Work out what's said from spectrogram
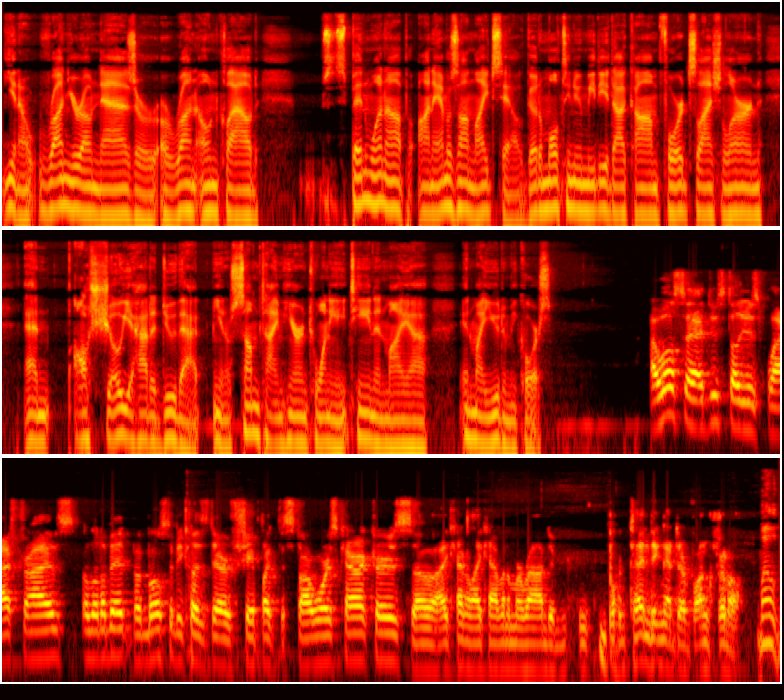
you know run your own NAS or, or run OwnCloud. Spin one up on Amazon Lightsail. Go to multinewmedia.com forward slash learn and I'll show you how to do that. You know, sometime here in 2018 in my uh, in my Udemy course. I will say I do still use flash drives a little bit, but mostly because they're shaped like the Star Wars characters, so I kind of like having them around and pretending that they're functional. Well,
